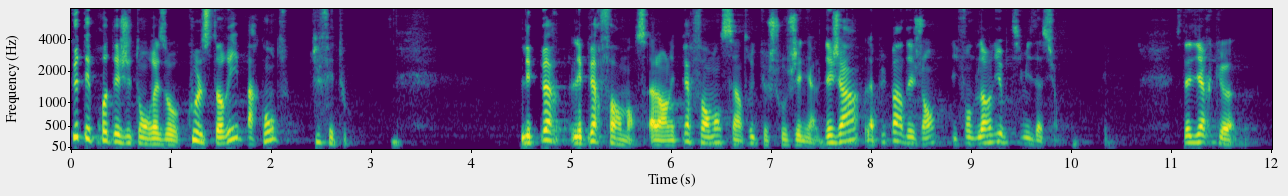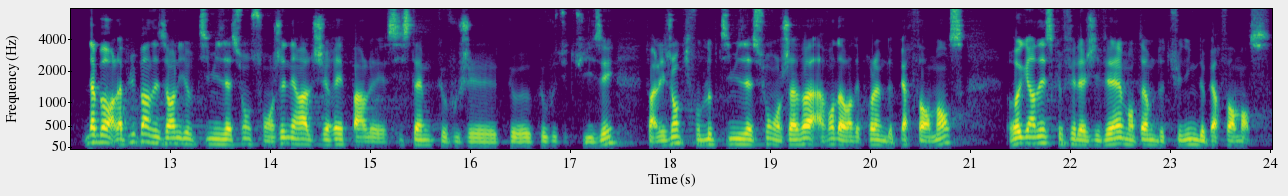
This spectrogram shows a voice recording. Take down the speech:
que tu aies protégé ton réseau, cool story, par contre, tu fais tout. Les, performances. Alors, les performances, c'est un truc que je trouve génial. Déjà, la plupart des gens, ils font de l'early optimisation. C'est-à-dire que D'abord, la plupart des early optimisations sont en général gérées par les systèmes que vous, que vous utilisez. Enfin, les gens qui font de l'optimisation en Java avant d'avoir des problèmes de performance, regardez ce que fait la JVM en termes de tuning de performance.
